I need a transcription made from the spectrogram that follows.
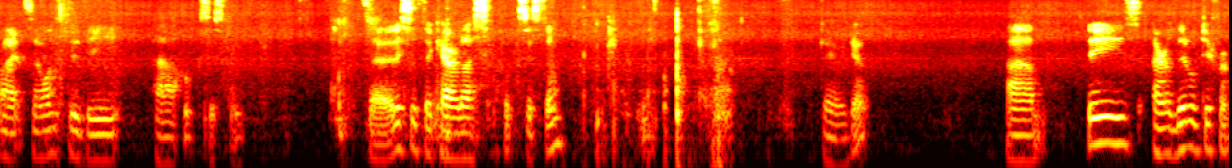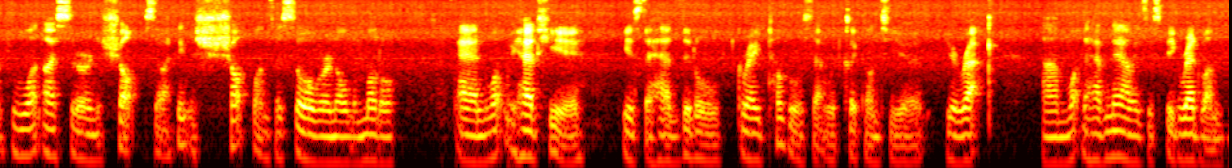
Right, so onto the uh, hook system. So this is the Carradice hook system. There we go. Um, these are a little different from what I saw in the shop. So I think the shop ones I saw were an older model. And what we had here is they had little grey toggles that would click onto your, your rack. Um, what they have now is this big red one.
